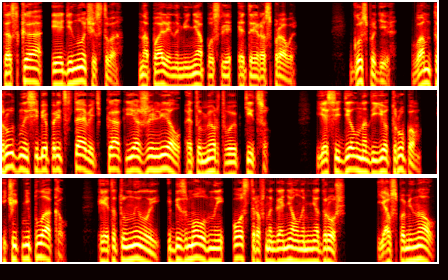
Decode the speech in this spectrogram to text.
Тоска и одиночество напали на меня после этой расправы. Господи, вам трудно себе представить, как я жалел эту мертвую птицу. Я сидел над ее трупом и чуть не плакал, и этот унылый и безмолвный остров нагонял на меня дрожь. Я вспоминал,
